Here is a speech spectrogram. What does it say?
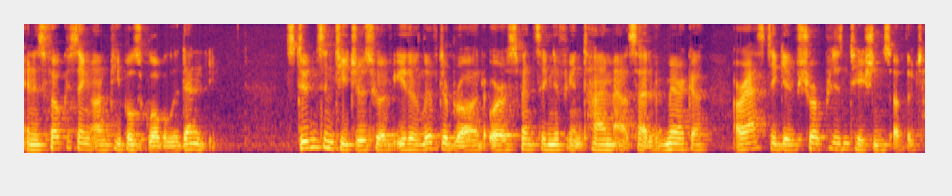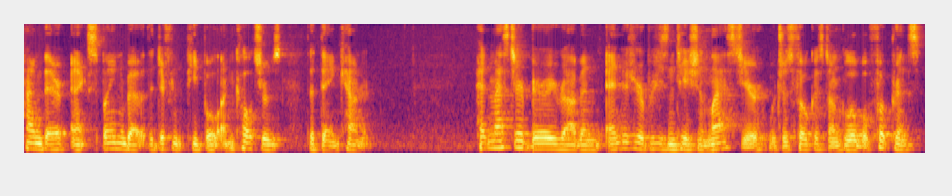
and is focusing on people's global identity. Students and teachers who have either lived abroad or have spent significant time outside of America are asked to give short presentations of their time there and explain about the different people and cultures that they encountered. Headmaster Barry Robin ended her presentation last year, which was focused on global footprints,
